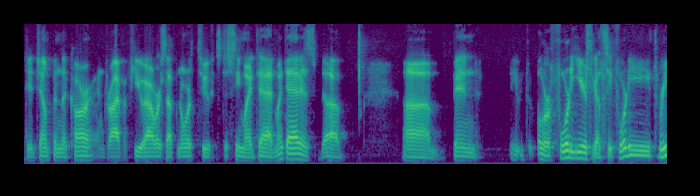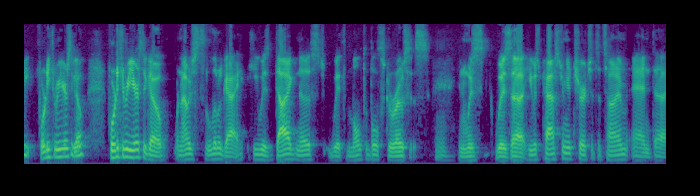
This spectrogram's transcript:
to, jump in the car and drive a few hours up north to to see my dad. My dad has uh, uh, been over 40 years ago. Let's see, 43, 43 years ago. 43 years ago, when I was just a little guy, he was diagnosed with multiple sclerosis hmm. and was was uh, he was pastoring a church at the time, and uh,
